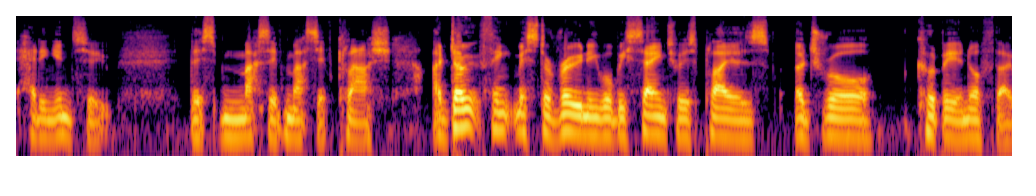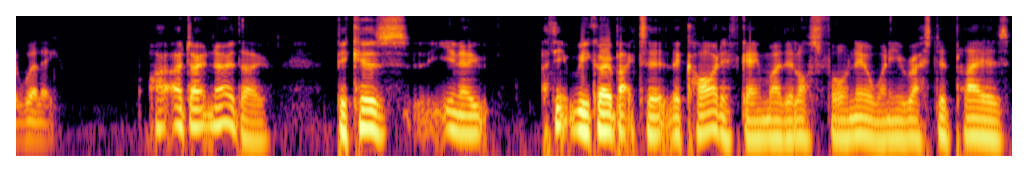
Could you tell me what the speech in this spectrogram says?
heading into this massive, massive clash. I don't think Mr. Rooney will be saying to his players, a draw could be enough, though, will he? I, I don't know, though, because, you know, I think we go back to the Cardiff game where they lost 4 0 when he rested players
